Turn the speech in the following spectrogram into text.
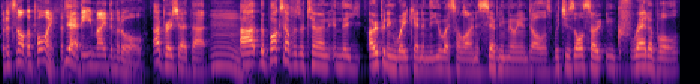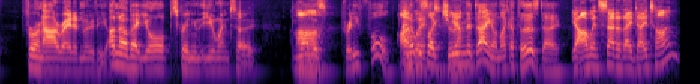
but it's not the point. The Yeah. fact that you made them at all. I appreciate that. Mm. Uh, the box office return in the opening weekend in the US alone is $70 million, which is also incredible for an R rated movie. I don't know about your screening that you went to. Mine Uh, was pretty full. I And it was like during yeah. the day on like a Thursday. Yeah, I went Saturday daytime.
